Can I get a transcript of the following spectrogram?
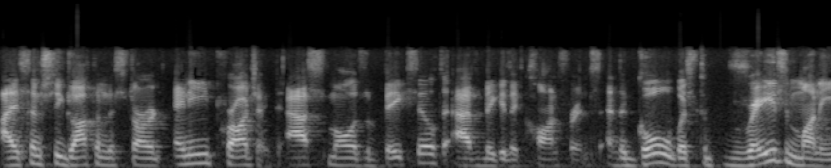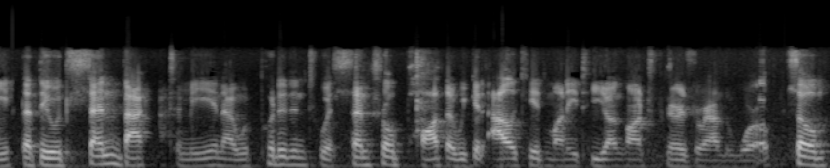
I essentially got them to start start any project as small as a bake sale to as big as a conference. And the goal was to raise money that they would send back to me, and I would put it into a central pot that we could allocate money to young entrepreneurs around the world. So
